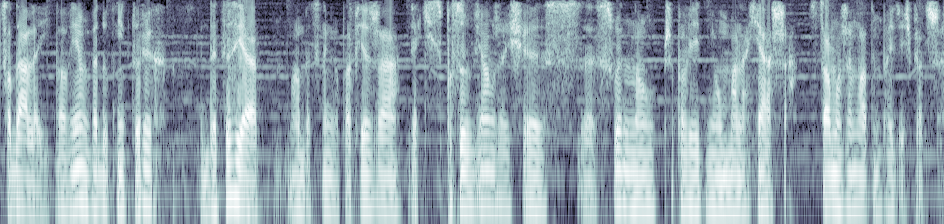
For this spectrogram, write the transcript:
co dalej, bowiem według niektórych decyzja obecnego papieża w jakiś sposób wiąże się z słynną przepowiednią Malachiasza. Co możemy o tym powiedzieć, Piotrze?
